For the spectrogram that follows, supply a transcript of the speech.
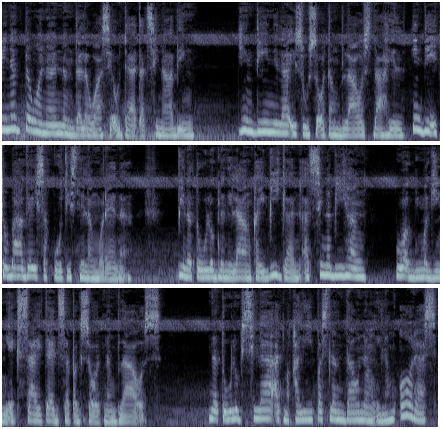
Pinagtawanan ng dalawa si Odette at sinabing hindi nila isusuot ang blouse dahil hindi ito bagay sa kutis nilang morena. Pinatulog na nila ang kaibigan at sinabihang huwag maging excited sa pagsuot ng blouse. Natulog sila at makalipas lang daw ng ilang oras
